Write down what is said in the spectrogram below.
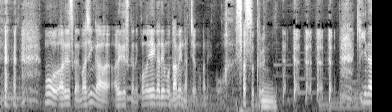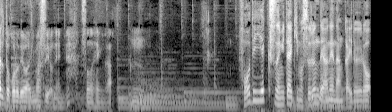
もう、あれですかね、マジンガー、あれですかね、この映画でもうダメになっちゃうのかね、こう、早速うん、気になるところではありますよね、その辺が。うん。4DX で見たい気もするんだよね、なんかいろいろ、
